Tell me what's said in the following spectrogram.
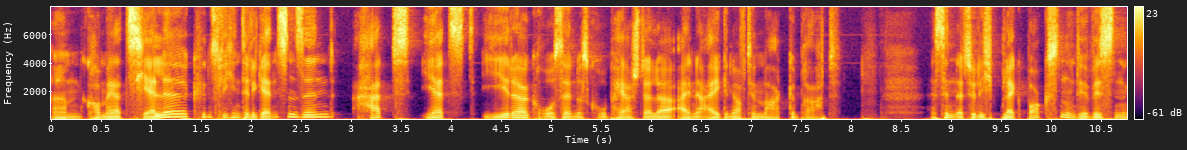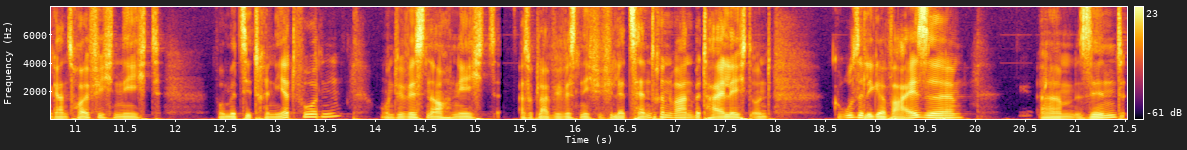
ähm, kommerzielle künstliche Intelligenzen sind, hat jetzt jeder große Endoskophersteller eine eigene auf den Markt gebracht. Es sind natürlich Blackboxen und wir wissen ganz häufig nicht, womit sie trainiert wurden. Und wir wissen auch nicht, also klar, wir wissen nicht, wie viele Zentren waren beteiligt und gruseligerweise ähm, sind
